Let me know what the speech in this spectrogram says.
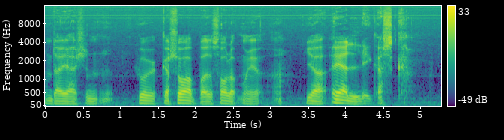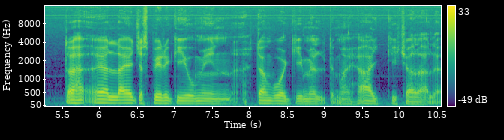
on täjäsin kuinka suopaa solmuja ja ällikäska. Tämä älä ei just pirki jumiin tämän vuokimeltä mai äikki chadalle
